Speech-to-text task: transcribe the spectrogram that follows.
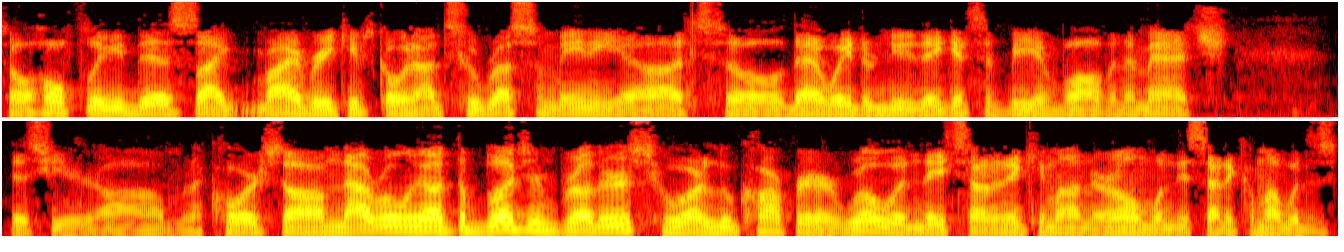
So hopefully this like rivalry keeps going out to WrestleMania, so that way the New Day gets to be involved in a match this year. Um, and of course, um, not rolling out the Bludgeon Brothers, who are Luke Harper and Rowan. They suddenly came out on their own when they decided to come out with this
